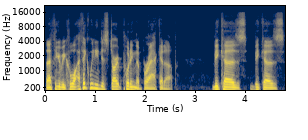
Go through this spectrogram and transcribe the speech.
that I think would be cool. I think we need to start putting the bracket up because because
